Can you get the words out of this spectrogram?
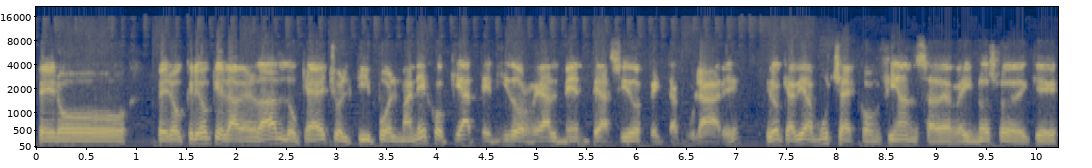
pero, pero creo que la verdad lo que ha hecho el tipo, el manejo que ha tenido realmente ha sido espectacular, ¿eh? Creo que había mucha desconfianza de Reynoso de que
